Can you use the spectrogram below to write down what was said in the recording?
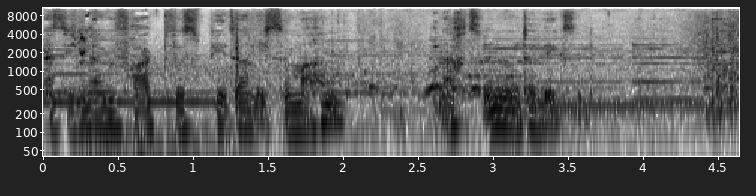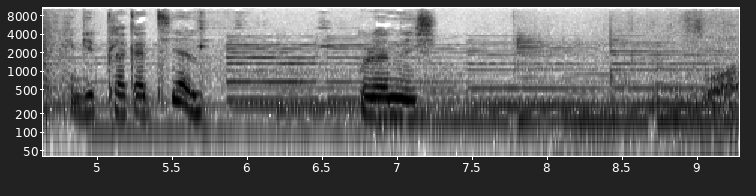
Hast du dich mal gefragt, was Peter und ich so machen? Nachts, wenn wir unterwegs sind? Er geht plakatieren. Oder nicht? Boah.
